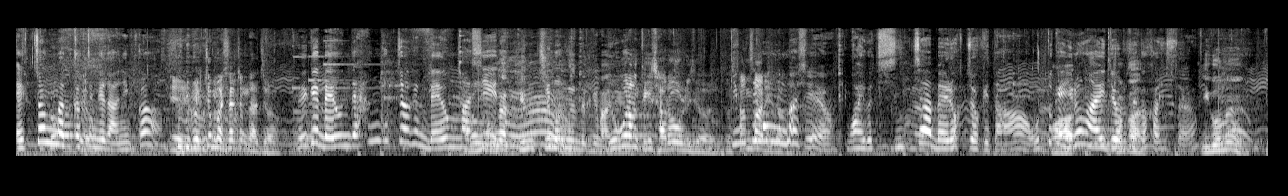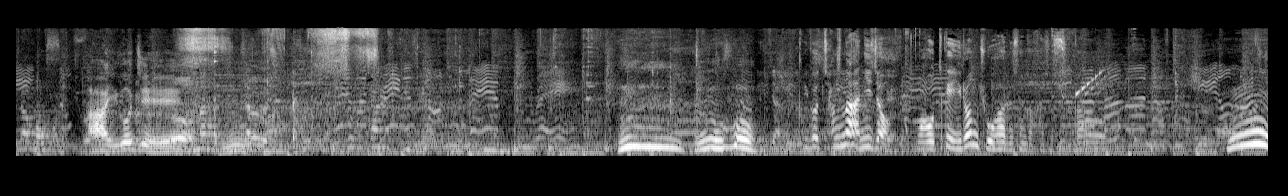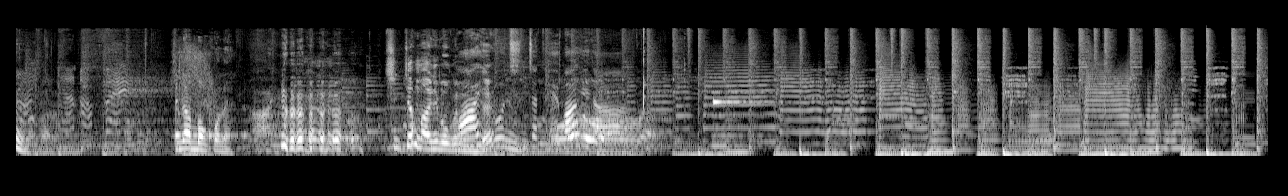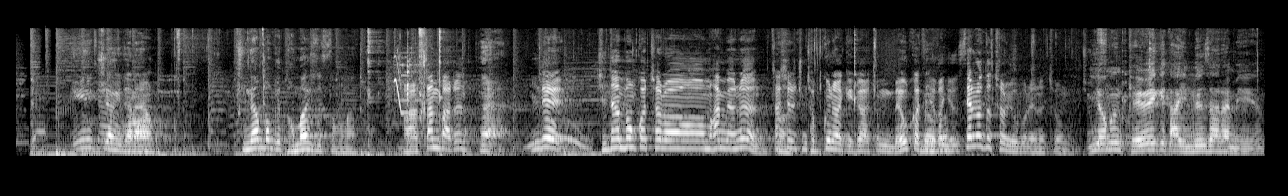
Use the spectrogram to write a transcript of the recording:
액젓 맛 같은 게 나니까 예, 액젓 맛이 살짝 나죠. 되게 매운데 한국적인 매운 맛이 뭔가 김치 먹는 느낌 아니에요? 요거랑 되게 잘 어울리죠. 요 김치 쌈발이랑. 먹는 맛이에요. 와 이거 진짜 매력적이다. 어떻게 이런 아이디어를 생각하셨어요? 이거는 아 이거지. 이거 장난 아니죠? 와 어떻게 이런 조화를 생각하셨을까? 지난번 거네. 진짜 많이 와 먹었는데. 이거 진짜 대박이다. 개인 취향이잖아요. 지난번 게 더 맛있었던 것 같아. 아 쌈발은? 네. 근데 지난번 것처럼 하면은 사실은 좀 접근하기가 좀 매울 것 같아요. 약간 샐러드처럼 이번에는 좀. 이 형은 계획이 다 있는 사람이에요.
